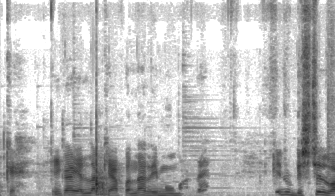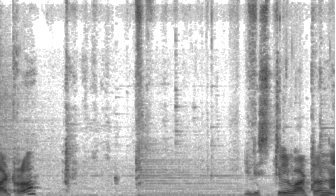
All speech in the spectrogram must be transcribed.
ಓಕೆ ಈಗ ಎಲ್ಲ ಕ್ಯಾಪನ್ನು ರಿಮೂವ್ ಮಾಡಿದೆ. ಇದು ಡಿಸ್ಟಿಲ್ ವಾಟ್ರು ಈ ಡಿಸ್ಟಿಲ್ ವಾಟ್ರನ್ನ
